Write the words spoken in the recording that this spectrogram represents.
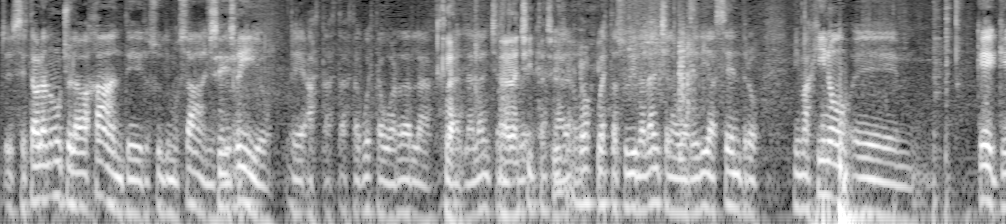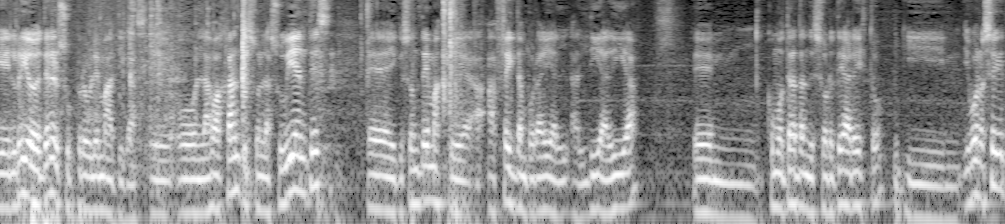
Se está hablando mucho de la bajante de los últimos años, Sí, del sí. río, eh, hasta, hasta, hasta cuesta guardar la, Claro, la, la lancha. la lanchita, sí, la- cuesta subir la lancha en la guardería centro. Me imagino eh, que, que el río debe tener sus problemáticas, eh, o en las bajantes o en las subientes, y que son temas que a- afectan por ahí al, al día a día. Eh, cómo tratan de sortear esto y, y bueno sé,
